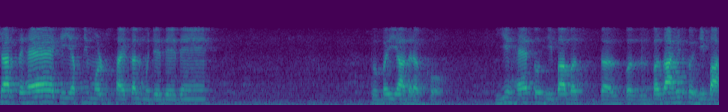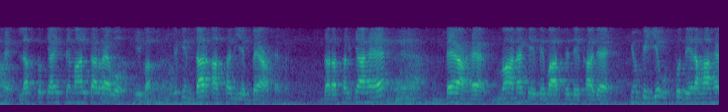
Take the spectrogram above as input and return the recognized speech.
شرط ہے کہ یہ اپنی موٹر سائیکل مجھے دے دیں۔ تو بھائی یاد رکھو، یہ ہے تو ہیبا بظاہر تو ہیبا ہے۔ لفظ تو کیا استعمال کر رہا ہے وہ؟ ہیبا لیکن در اصل یہ بیع ہے بھائی۔ در اصل کیا ہے؟ بیع ہے۔ معنی کے اعتبار سے دیکھا جائے، کیونکہ یہ اس کو دے رہا ہے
